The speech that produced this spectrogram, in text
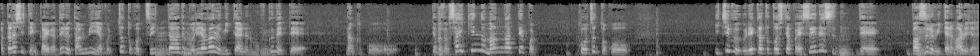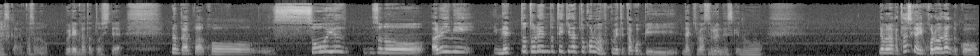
新しい展開が出るたんびにやっぱちょっとこうツイッターで盛り上がるみたいなのも含めて、なんかこうやっぱ最近の漫画ってやっぱこうちょっとこう一部売れ方としてやっぱ SNS でバズるみたいなのもあるじゃないですか、やっぱその売れ方として、なんかやっぱこうそういうそのある意味ネットトレンド的なところも含めてタコピーな気はするんですけど、でもなんか確かにこれはなんかこ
